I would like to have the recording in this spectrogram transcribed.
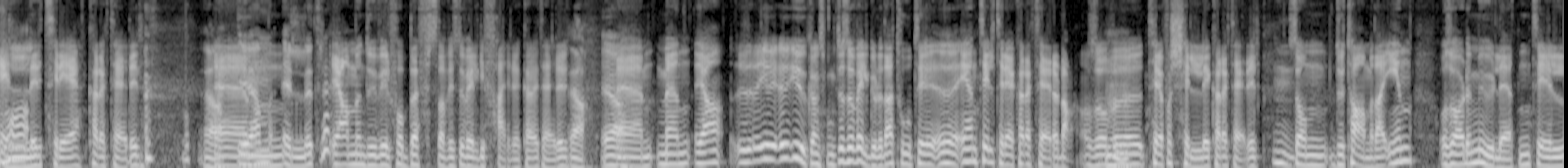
eller tre karakterer. Ja. Um, en eller tre? ja, men du vil få buffs da hvis du velger færre karakterer. Ja. Ja. Um, men ja, i, i utgangspunktet så velger du deg to til, en til tre karakterer, da. Altså Mm. tre forskjellige karakterer som du tar med deg inn. Og så har du muligheten til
